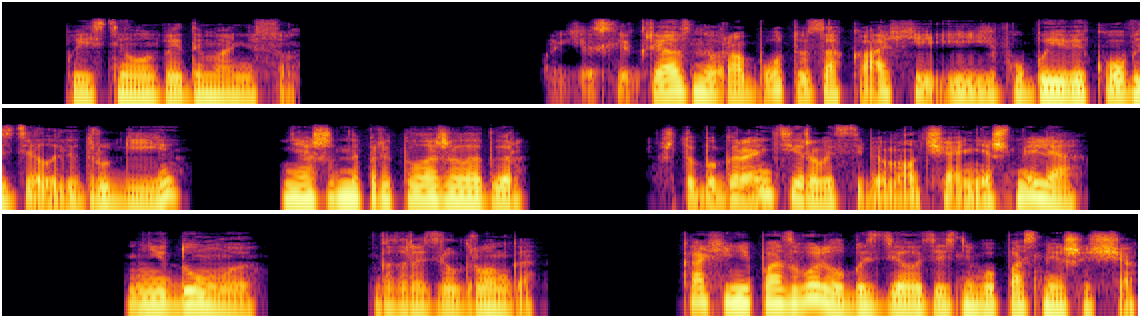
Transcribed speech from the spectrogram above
— пояснил он Вейдеманису. «Если грязную работу Закахи и его боевиков сделали другие, неожиданно предположил Эдгар. Чтобы гарантировать себе молчание шмеля. Не думаю, возразил Дронга. Кахи не позволил бы сделать из него посмешище.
